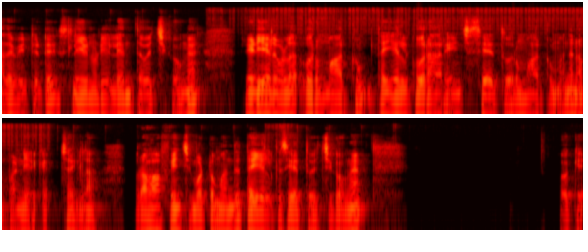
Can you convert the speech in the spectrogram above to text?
அதை விட்டுட்டு ஸ்லீவினுடைய லென்த்தை வச்சுக்கோங்க. ரெடி அளவில் ஒரு மார்க்கும் தையலுக்கு ஒரு அரை இன்ச் சேர்த்து ஒரு மார்க்கும் வந்து நான் பண்ணியிருக்கேன். சரிங்களா? ஒரு ஹாஃப் இன்ச் மட்டும் வந்து தையலுக்கு சேர்த்து வச்சுக்கோங்க. ஓகே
